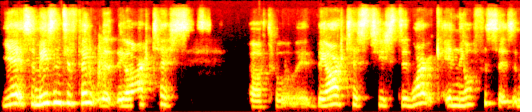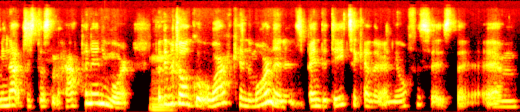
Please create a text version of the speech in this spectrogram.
Yeah, it's amazing to think that the artists, oh, totally, the artists used to work in the offices. I mean, that just doesn't happen anymore. But they Mm. would all go to work in the morning and spend the day together in the offices. That, um,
